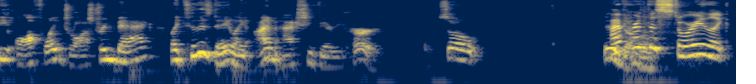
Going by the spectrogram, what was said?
the off-white drawstring bag? Like to this day, like I'm actually very hurt. So I've heard this story like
